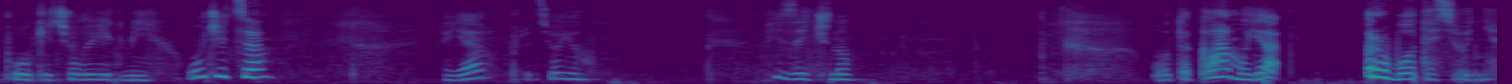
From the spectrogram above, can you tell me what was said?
Поки чоловік мій учиться, я працюю фізично. Отака моя робота сьогодні.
